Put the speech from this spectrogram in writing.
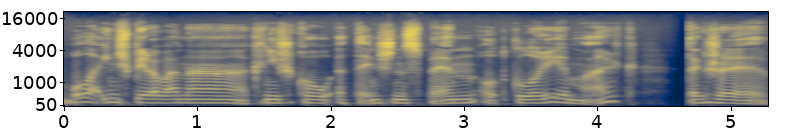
bola inšpirovaná knižkou Attention Span od Glorie Mark, takže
